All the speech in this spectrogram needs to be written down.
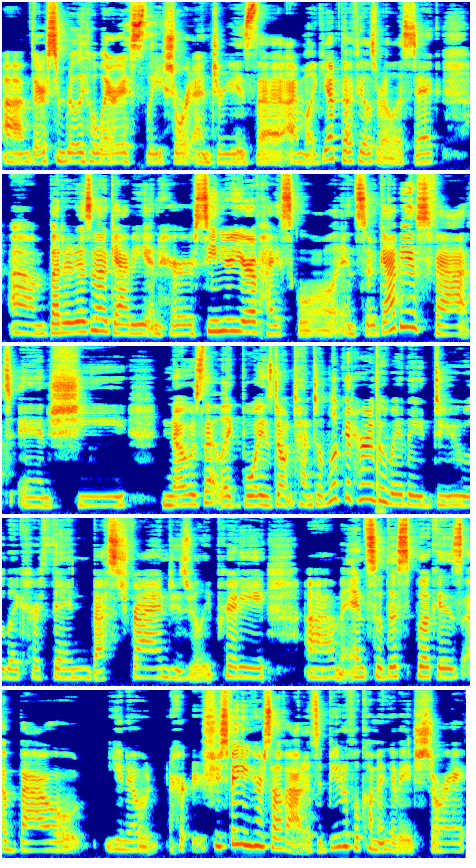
Um, there's some really hilariously short entries that i'm like yep that feels realistic. Um, but it is about Gabi in her senior year of high school. And so Gabi is fat and she knows that like boys don't tend to look at her the way they do like her thin best friend who's really pretty. Um, and so this book is about you know her, she's figuring herself out. It's a beautiful coming of age story.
